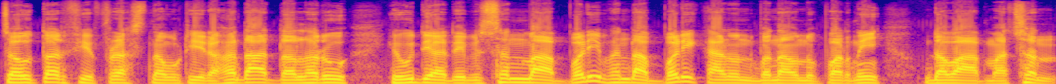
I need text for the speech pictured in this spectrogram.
चौतर्फी प्रश्न उठिरहँदा दलहरू हिउँदी अधिवेशनमा बढीभन्दा बढी कानून बनाउनु पर्ने दबावमा छन्।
